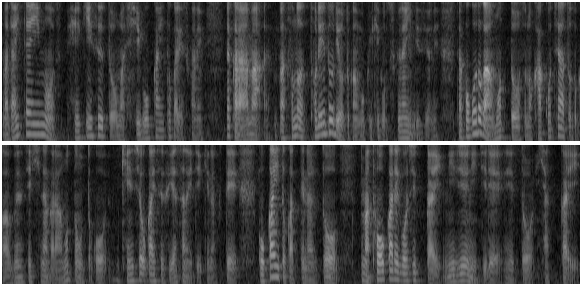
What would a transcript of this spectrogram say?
まあ大体もう平均するとまあ4、5回とかですかね。だからまあ、まあそのトレード量とかも僕結構少ないんですよね。だこことかはもっとその過去チャートとかを分析しながらもっともっとこう検証回数増やさないといけなくて、5回とかってなると、まあ10日で50回、20日でえっと100回、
